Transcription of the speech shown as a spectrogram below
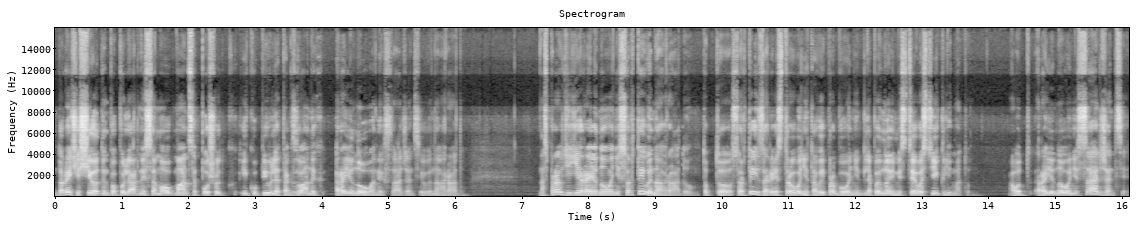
До речі, ще один популярний самообман це пошук і купівля так званих районованих саджанців винограду. Насправді є районовані сорти винограду, тобто сорти зареєстровані та випробувані для певної місцевості і клімату. А от районовані саджанці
